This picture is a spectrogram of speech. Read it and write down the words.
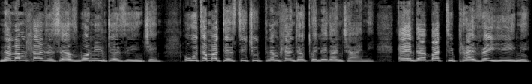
Nanamhlanje siyazibona into ezinje ukuthi ama-destitute namhlanje agcwele kanjani. And badeprive yini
